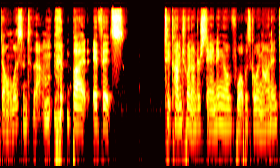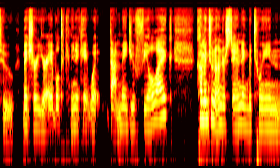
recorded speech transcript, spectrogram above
don't listen to them. but if it's to come to an understanding of what was going on and to make sure you're able to communicate what that made you feel like, coming to an understanding between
